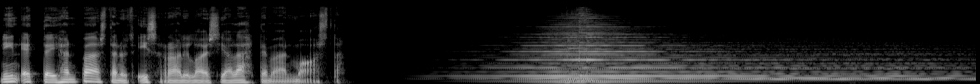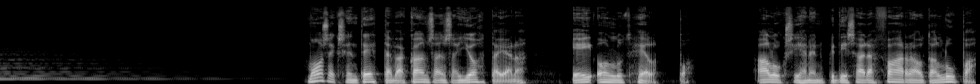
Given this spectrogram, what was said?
niin ettei hän päästänyt israelilaisia lähtemään maasta. Mooseksen tehtävä kansansa johtajana ei ollut helppo. Aluksi hänen piti saada Faaraolta lupa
